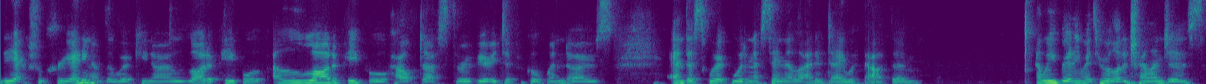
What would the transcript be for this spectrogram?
the actual creating of the work. You know, a lot of people, a lot of people helped us through very difficult windows, and this work wouldn't have seen the light of day without them. And we really went through a lot of challenges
